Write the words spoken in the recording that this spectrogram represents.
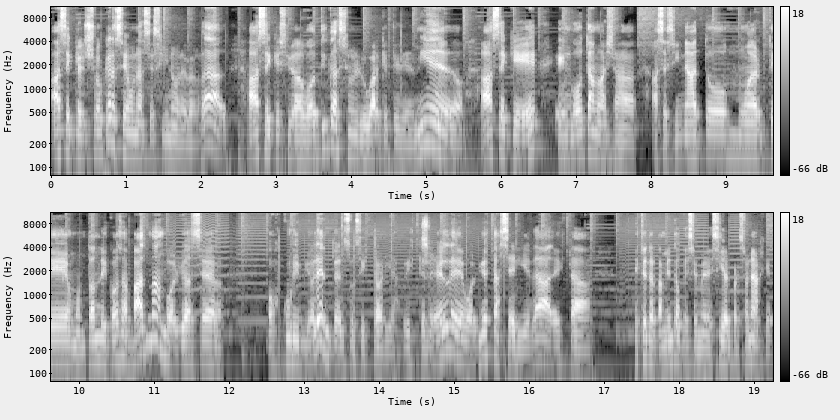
hace que el Joker sea un asesino de verdad, hace que Ciudad Gótica sea un lugar que te dé miedo, hace que en Gotham haya asesinatos, muerte, un montón de cosas. Batman volvió a ser oscuro y violento en sus historias, ¿viste? Sí. Él le devolvió esta seriedad, esta, este tratamiento que se merecía el personaje.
